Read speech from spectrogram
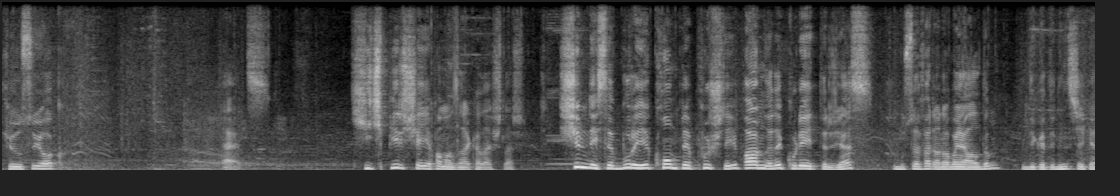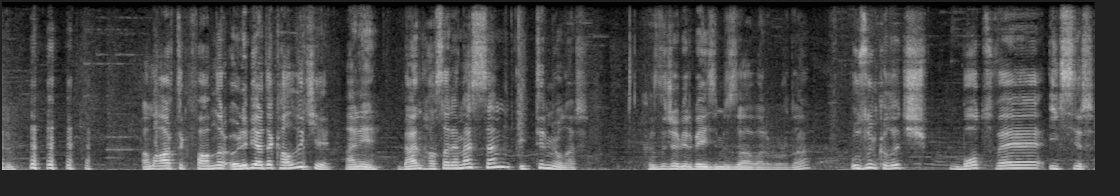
Q'su yok. Evet. Hiçbir şey yapamaz arkadaşlar. Şimdi ise burayı komple pushlayıp farmları kule ittireceğiz. Bu sefer arabayı aldım. Dikkatinizi çekerim. Ama artık farmlar öyle bir yerde kaldı ki hani ben hasar yemezsem ittirmiyorlar. Hızlıca bir base'imiz daha var burada. Uzun kılıç, bot ve iksir.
